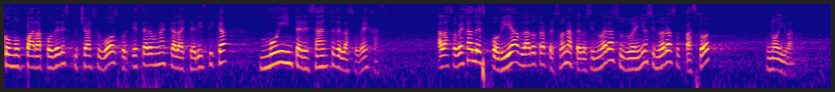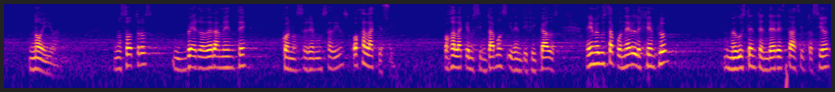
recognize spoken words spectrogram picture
Como para poder escuchar su voz, porque esta era una característica muy interesante de las ovejas. A las ovejas les podía hablar otra persona, pero si no era su dueño, si no era su pastor, no iban, no iban. Nosotros verdaderamente conoceremos a Dios. Ojalá que sí. Ojalá que nos sintamos identificados. A mí me gusta poner el ejemplo, me gusta entender esta situación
